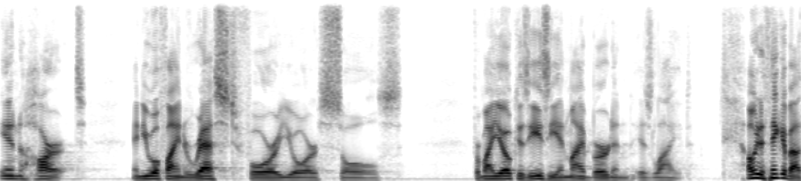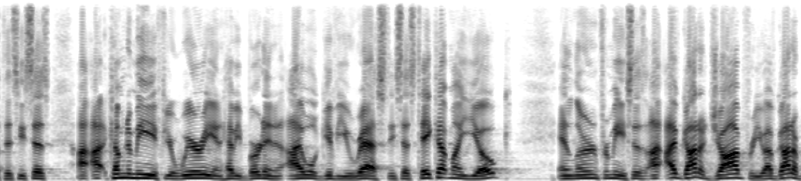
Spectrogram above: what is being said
in heart, and you will find rest for your souls. For my yoke is easy and my burden is light. I want you to think about this. He says, Come to me if you're weary and heavy burden, and I will give you rest. He says, Take up my yoke and learn from me. He says, I, have got a job for you. I've got a,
